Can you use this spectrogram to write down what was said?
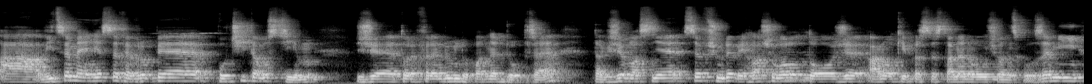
a víceméně se v Evropě počítalo s tím, že to referendum dopadne dobře, takže vlastně se všude vyhlašovalo to, že ano, Kypr se stane novou členskou zemí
